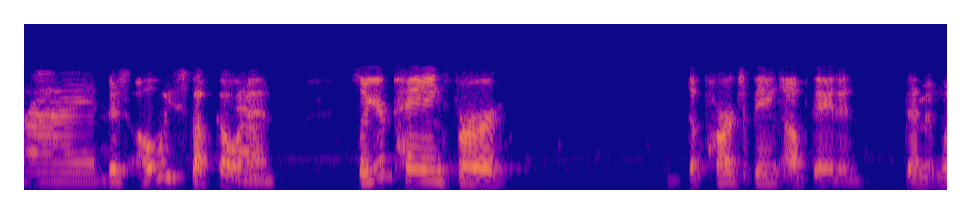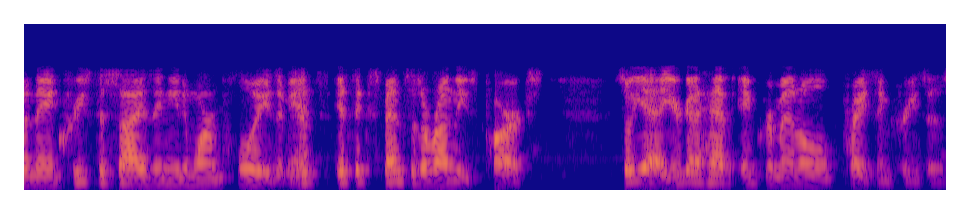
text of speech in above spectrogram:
ride. there's always stuff going Yeah. in. So you're paying for the parks being updated. Then when they increase the size, they need more employees. I mean, Yeah. it's it's expensive to run these parks. So yeah, you're going to have incremental price increases.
